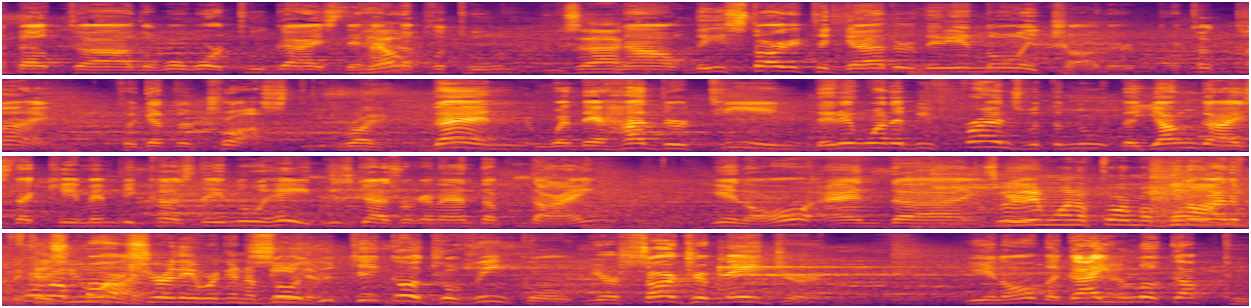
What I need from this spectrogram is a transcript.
About uh, the World War II guys, they had Yep. the platoon. Exactly. Now they started together. They didn't know each other. It took time to get their trust. Right. Then, when they had their team, they didn't want to be friends with the new, the young guys that came in because they knew, hey, these guys were gonna end up dying, you know, and uh, So they you're- didn't want to form a you don't bond to because a you weren't sure they were going to So be there. So you take out Giovinco, your sergeant major, you know, the guy you look up to,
